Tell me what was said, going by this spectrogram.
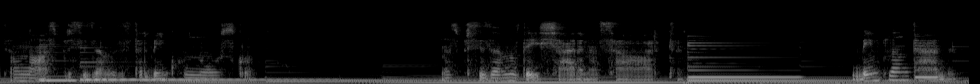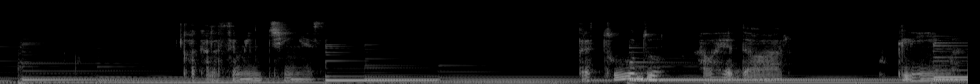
Então nós precisamos estar bem conosco. Nós precisamos deixar a nossa horta bem plantada, com aquelas sementinhas, para tudo ao redor, o clima,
